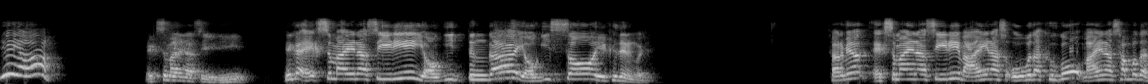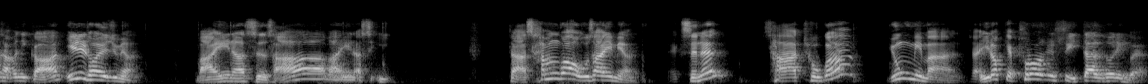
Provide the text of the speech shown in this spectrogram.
얘야. X-1이. 그러니까 x-1이 여기 있든가 여기 있어 이렇게 되는 거지. 자 그러면 x-1이 마이너스 5보다 크고 마이너스 3보다 작으니까 1 더해주면 마이너스 4 마이너스 2. 자 3과 5 사이면 x는 4초가 6 미만. 자, 이렇게 풀어줄 수 있다는 소리인 거야.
